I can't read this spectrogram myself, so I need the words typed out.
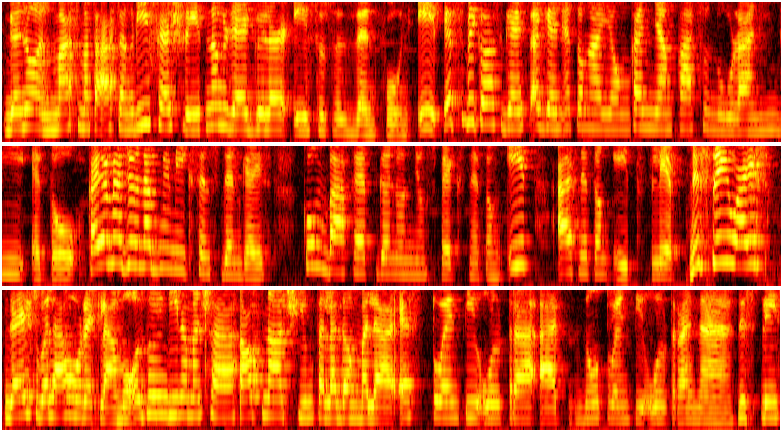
ganon mas mataas ang refresh rate ng regular Asus Zenfone 8? It's because guys, again, ito nga yung kanyang kasunuran, hindi ito. Kaya medyo nagme-make sense din guys kung bakit ganon yung specs nitong 8 at nitong 8 Flip. Display-wise, guys, wala akong reklamo. Although hindi naman siya top-notch yung talagang mala S20 Ultra at Note 20 Ultra na display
